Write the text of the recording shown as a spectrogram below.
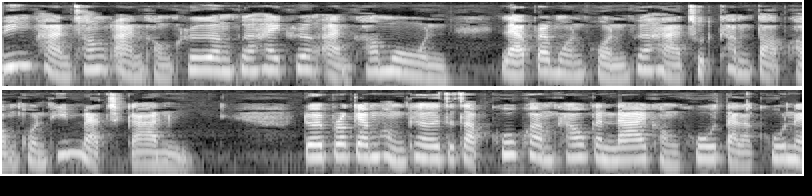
วิ่งผ่านช่องอ่านของเครื่องเพื่อให้เครื่องอ่านข้อมูล แล้วประมวลผลเพื่อหาชุดคำตอบของคนที่ match กัน โดยโปรแกรมของเธอจะจับคู่ความเข้ากันได้ของคู่แต่ละคู่ใน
